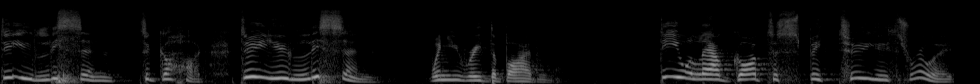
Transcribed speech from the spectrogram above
Do you listen to God? Do you listen when you read the Bible? Do you allow God to speak to you through it?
